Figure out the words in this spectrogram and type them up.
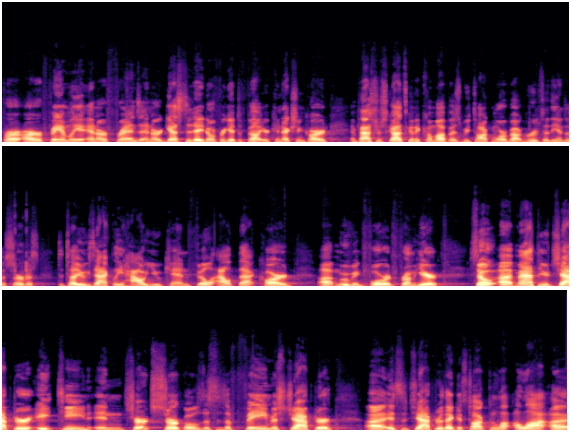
for our family and our friends and our guests today. Don't forget to fill out your connection card. And Pastor Scott's going to come up as we talk more about groups at the end of the service to tell you exactly how you can fill out that card uh, moving forward from here. So, uh, Matthew chapter 18. In church circles, this is a famous chapter. Uh, it's a chapter that gets talked a lot, a lot uh,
